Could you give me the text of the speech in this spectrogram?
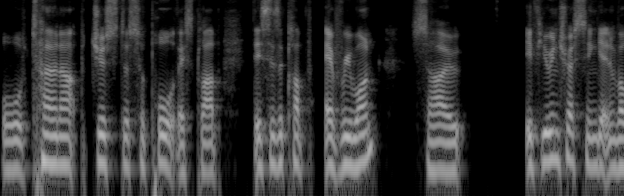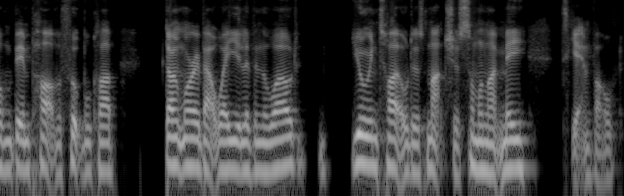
or turn up just to support this club. This is a club for everyone. So if you're interested in getting involved in being part of a football club, don't worry about where you live in the world. You're entitled as much as someone like me to get involved.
